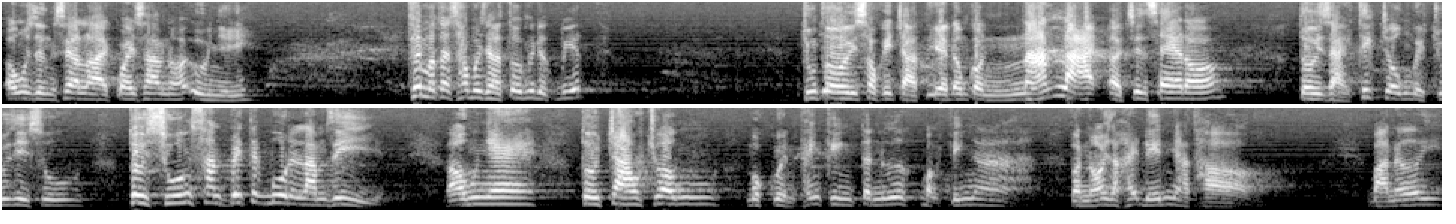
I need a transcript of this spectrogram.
Ông dừng xe lại, quay sang nói ừ nhỉ. Thế mà tại sao bây giờ tôi mới được biết? Chúng tôi sau khi trả tiền, ông còn nán lại ở trên xe đó. Tôi giải thích cho ông về Chúa Giêsu tôi xuống San Petersburg để làm gì? Và ông nghe, tôi trao cho ông một quyển thánh kinh tân ước bằng tiếng Nga và nói rằng hãy đến nhà thờ. Bạn ơi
